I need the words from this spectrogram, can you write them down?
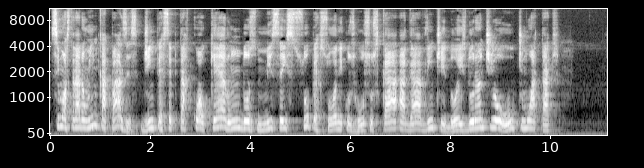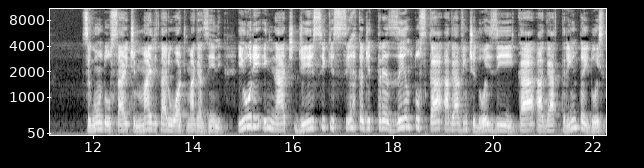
se mostraram incapazes de interceptar qualquer um dos mísseis supersônicos russos KH-22 durante o último ataque. Segundo o site Military Watch Magazine, Yuri Ignat disse que cerca de 300 KH-22 e KH-32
